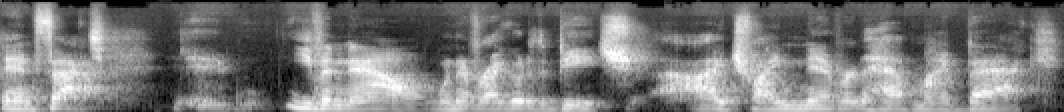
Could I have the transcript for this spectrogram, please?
in fact, even now, whenever I go to the beach, I try never to have my back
